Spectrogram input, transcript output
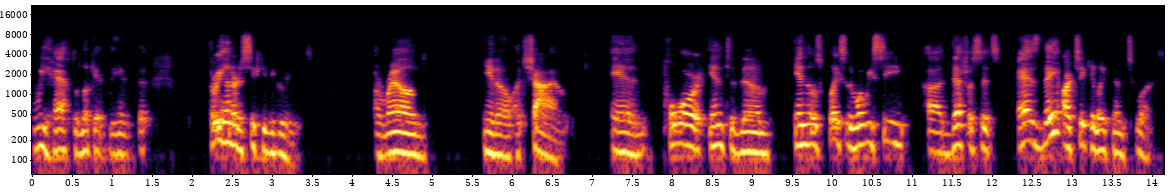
we have to look at the, the 360 degrees around, you know, a child and pour into them in those places where we see uh, deficits as they articulate them to us.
